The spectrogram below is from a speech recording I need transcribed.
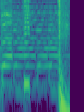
ba.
